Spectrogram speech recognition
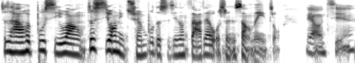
就是他会不希望，就希望你全部的时间都砸在我身上那一种。了解。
